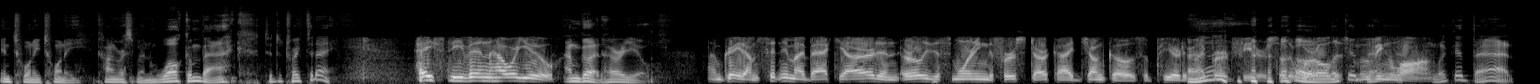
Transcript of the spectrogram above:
in 2020. Congressman, welcome back to Detroit Today. Hey, Stephen, how are you? I'm good. How are you? I'm great. I'm sitting in my backyard, and early this morning, the first dark-eyed juncos appeared at my Ah. bird feeder. So the Oh, world is moving that. along. Look at that.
